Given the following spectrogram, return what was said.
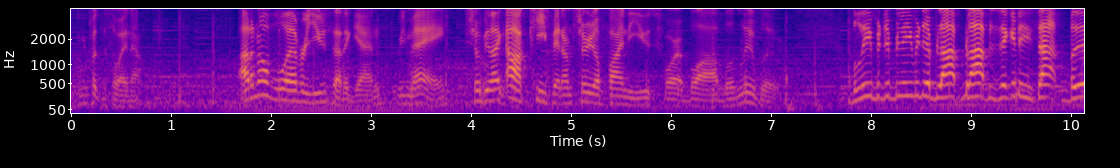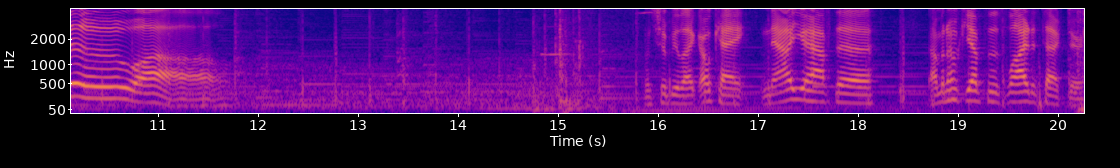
We can put this away now. I don't know if we'll ever use that again. We may. She'll be like, oh, keep it. I'm sure you'll find a use for it. Blah, blah, blue, blue. Bleebity, bleebity, blop, blop, ziggity, zap, boo. Oh. And she'll be like, okay, now you have to, I'm gonna hook you up to this lie detector.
